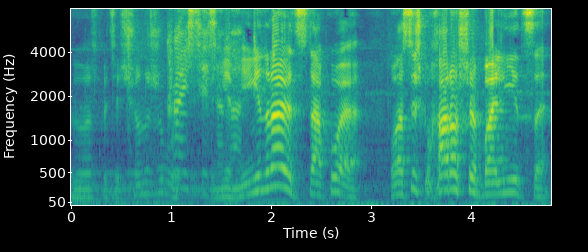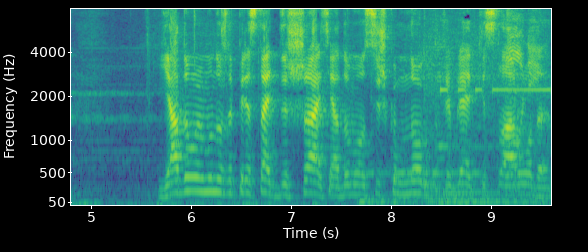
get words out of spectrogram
Господи, а что он живой? Нет, мне не нравится такое. У вас слишком хорошая больница. Я думаю, ему нужно перестать дышать. Я думаю, он слишком много потребляет кислорода.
